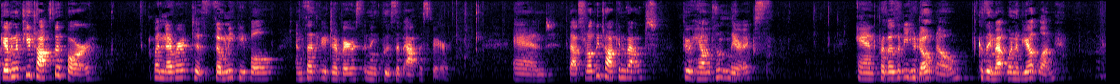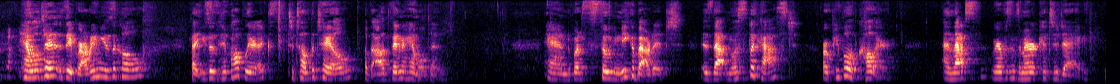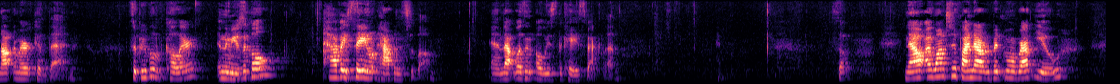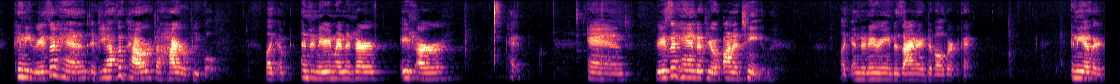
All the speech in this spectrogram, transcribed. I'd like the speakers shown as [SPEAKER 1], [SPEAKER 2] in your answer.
[SPEAKER 1] given a few talks before, but never to so many people in such a diverse and inclusive atmosphere. And that's what I'll be talking about through Hamilton lyrics. And for those of you who don't know, because I met one of you at lunch, Hamilton is a Broadway musical that uses hip hop lyrics to tell the tale of Alexander Hamilton. And what's so unique about it is that most of the cast are people of color, and that represents America today, not America then. So people of color in the musical have a say in what happens to them, and that wasn't always the case back then. So now I want to find out a bit more about you. Can you raise your hand if you have the power to hire people, like an engineering manager, HR? Okay, and raise your hand if you're on a team, like engineering, designer, developer. Okay. Any other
